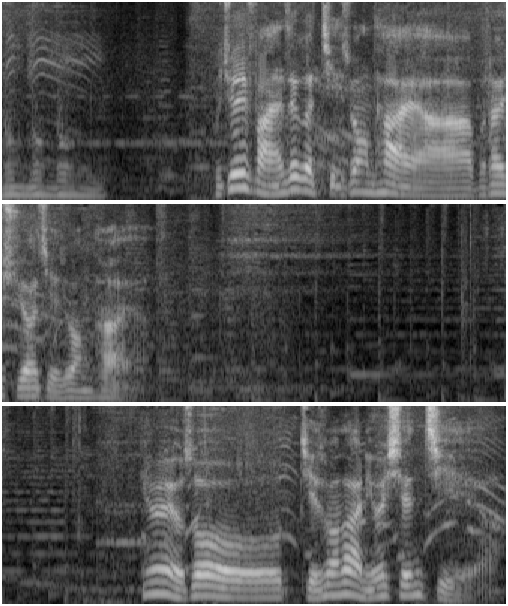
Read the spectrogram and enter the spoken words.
嘣嘣嘣！我觉得反正这个解状态啊，不太需要解状态啊，因为有时候解状态你会先解啊。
